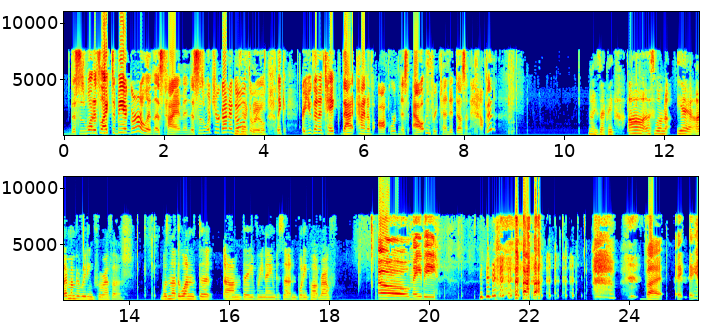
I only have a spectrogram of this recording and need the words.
this is what it's like to be a girl in this time and this is what you're going to go Exactly. through. Like, are you going to take that kind of awkwardness out and pretend it doesn't happen? No, exactly. Ah, that's one. Yeah, I remember reading Forever. Wasn't that the one that um they renamed a certain body part Ralph? Oh, maybe. but eh, yeah,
